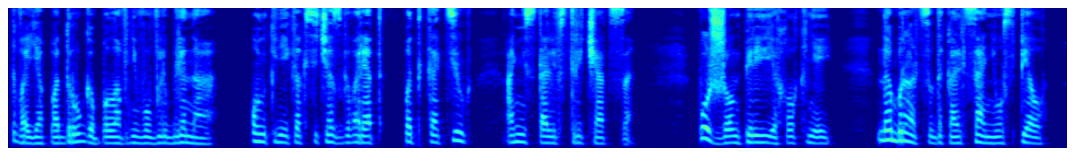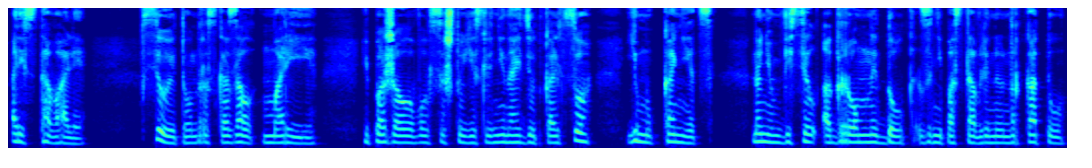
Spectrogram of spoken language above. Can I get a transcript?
Твоя подруга была в него влюблена. Он к ней, как сейчас говорят, подкатил, они стали встречаться. Позже он переехал к ней. Добраться до кольца не успел, арестовали. Все это он рассказал Марии и пожаловался, что если не найдет кольцо, ему конец. На нем висел огромный долг за непоставленную наркоту.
